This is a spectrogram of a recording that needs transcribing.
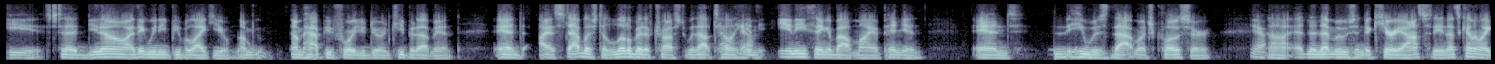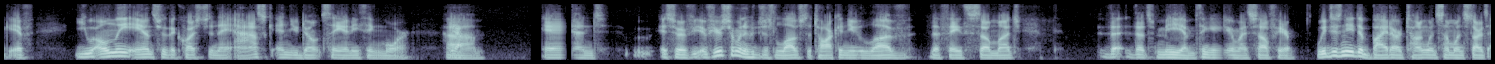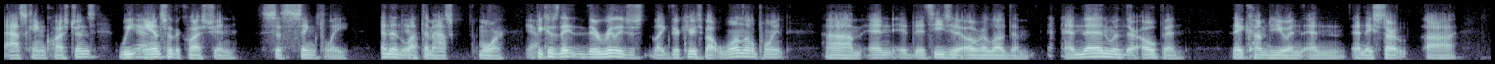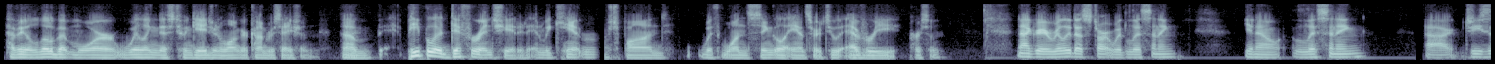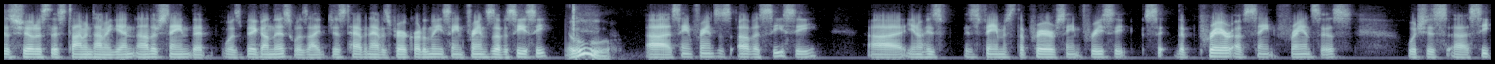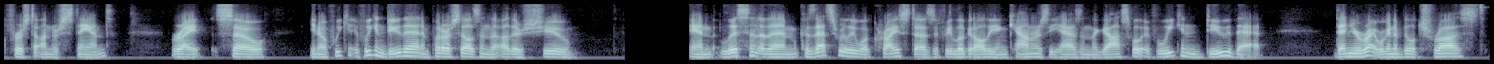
he said, "You know, I think we need people like you. I'm I'm happy for what you're doing. Keep it up, man." And I established a little bit of trust without telling yeah. him anything about my opinion, and he was that much closer. Yeah. Uh, and then that moves into curiosity, and that's kind of like if you only answer the question they ask and you don't say anything more. Yeah. Um, and so if if you're someone who just loves to talk and you love the faith so much, that that's me. I'm thinking of myself here. We just need to bite our tongue when someone starts asking questions. We yeah. answer the question succinctly and then yeah. let them ask more yeah. because they, they're really just like they're curious about one little point, um, and it, it's easy to overload them. And then when they're open, they come to you and, and, and they start uh, having a little bit more willingness to engage in a longer conversation. Um, people are differentiated, and we can't respond with one single answer to every person. No, I agree. It really does start with listening you know, listening. Uh, Jesus showed us this time and time again. Another saint that was big on this was I just happen to have his prayer card with me, Saint Francis of Assisi. Ooh. Uh, Saint Francis of Assisi. Uh, you know his his famous the prayer of Saint Frisi, the prayer of Saint Francis, which is uh, seek first to understand, right? So, you know, if we can if we can do that and put ourselves in the other shoe, and listen to them because that's really what Christ does. If we look at all the encounters he has in the gospel, if we can do that, then you're right. We're going to build trust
